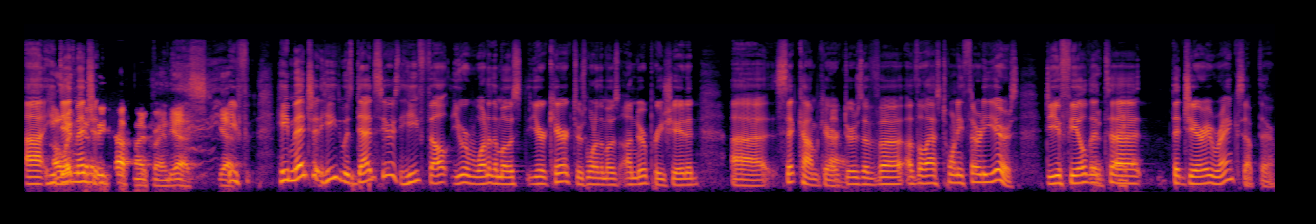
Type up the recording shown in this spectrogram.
uh, he oh, did mention be tough, my friend. Yes, yes. he he mentioned he was dead serious. He felt you were one of the most your characters one of the most underappreciated uh, sitcom characters of uh, of the last 20, 30 years. Do you feel that uh, that Jerry ranks up there?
